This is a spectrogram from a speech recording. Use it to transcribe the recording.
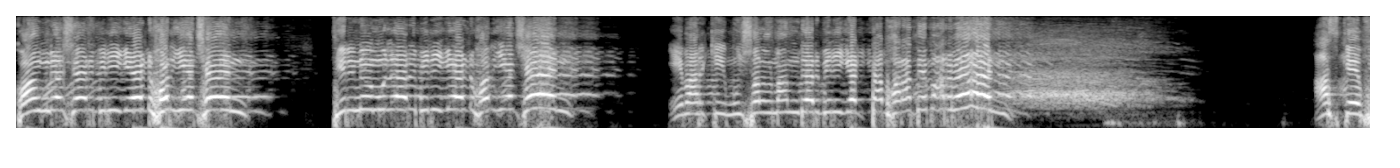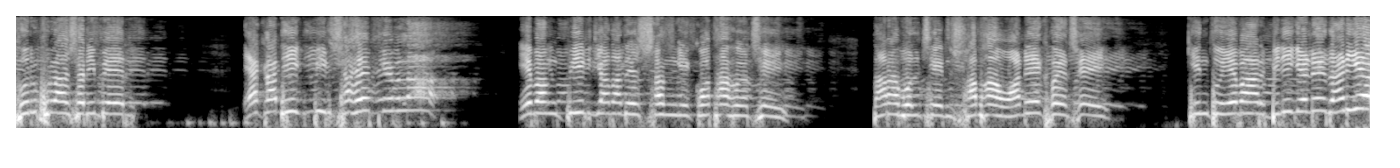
কংগ্রেসের ব্রিগেড ভরিয়েছেন তৃণমূলের ব্রিগেড ভরিয়েছেন এবার কি মুসলমানদের ব্রিগেডটা ভরাতে পারবেন? আজকে ফুরফুরা শরীফের একাধিক পীর সাহেব কেবলা এবং পীরজাদাদের সঙ্গে কথা হয়েছে। তারা বলছেন, সভা অনেক হয়েছে। কিন্তু এবার ব্রিগেডে দাঁড়িয়ে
